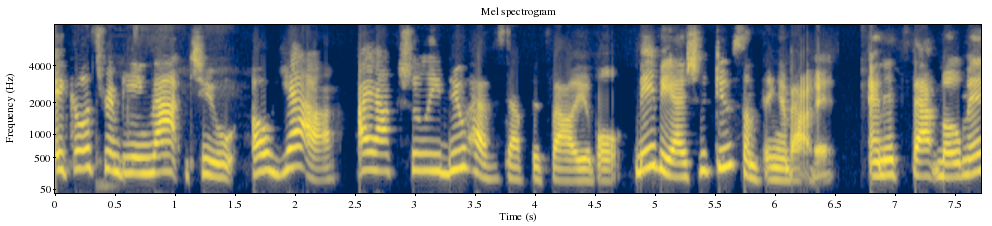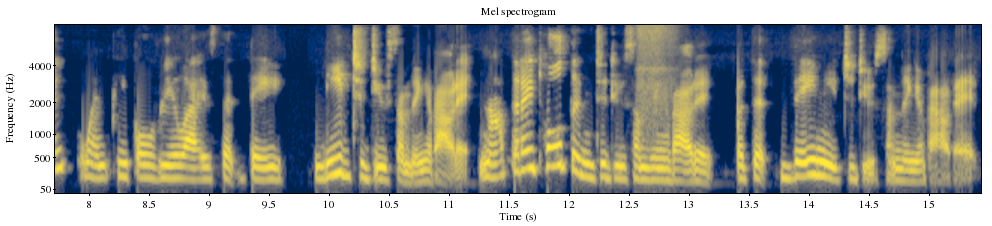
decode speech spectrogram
It goes from being that to, oh, yeah, I actually do have stuff that's valuable. Maybe I should do something about it. And it's that moment when people realize that they need to do something about it. Not that I told them to do something about it, but that they need to do something about it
